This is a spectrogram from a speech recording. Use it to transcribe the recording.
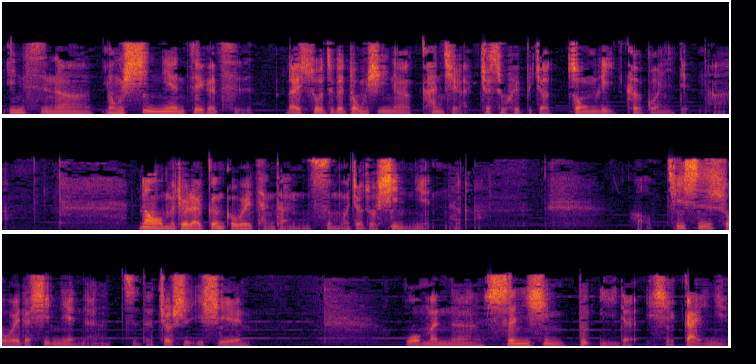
因此呢，用信念这个词来说这个东西呢，看起来就是会比较中立、客观一点啊。那我们就来跟各位谈谈什么叫做信念啊。好，其实所谓的信念呢，指的就是一些我们呢深信不疑的一些概念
